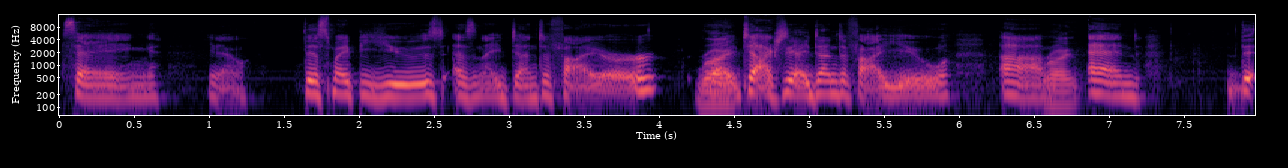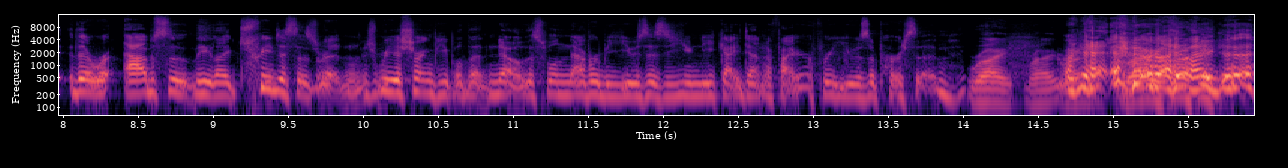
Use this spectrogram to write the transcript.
saying, you know, this might be used as an identifier, right, right to actually identify you. Um, right. And th- there were absolutely like treatises written reassuring people that no, this will never be used as a unique identifier for you as a person. Right, right, right. Okay, right, right, like, uh,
